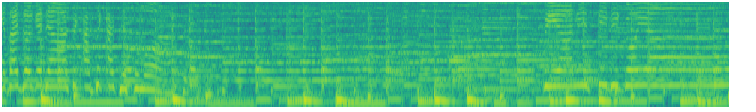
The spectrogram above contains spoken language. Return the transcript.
Kita joget yang asik-asik aja semua. Asik. Digoyang.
